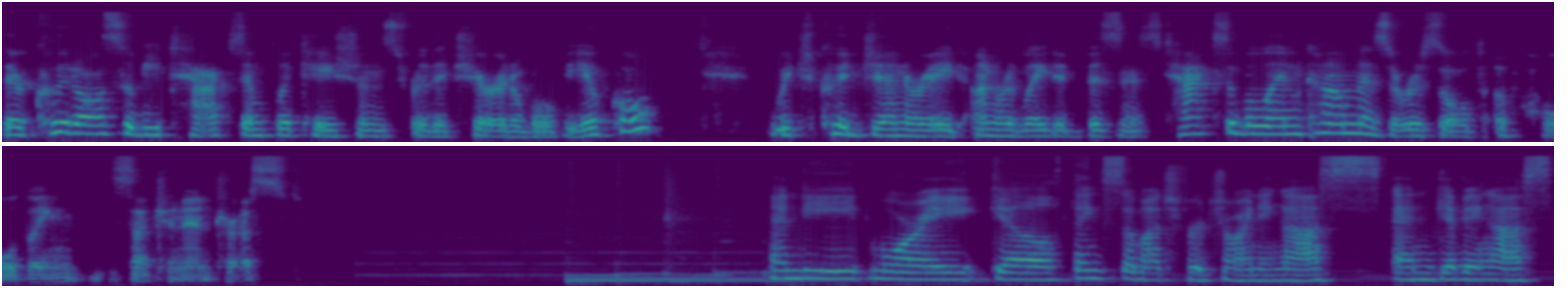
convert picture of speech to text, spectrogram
There could also be tax implications for the charitable vehicle, which could generate unrelated business taxable income as a result of holding such an interest. Andy, Morey, Gil, thanks so much for joining us and giving us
